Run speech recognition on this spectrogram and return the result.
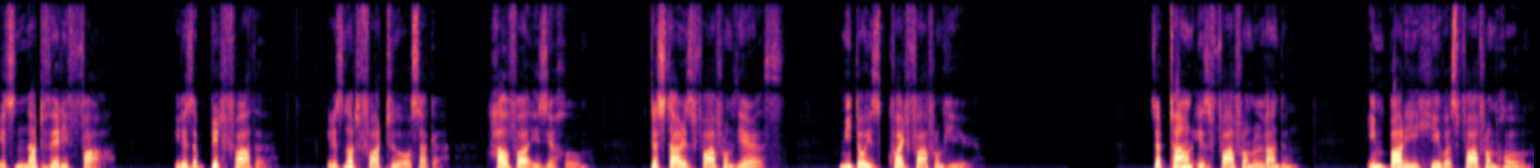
It's not very far. It is a bit farther. It is not far to Osaka. How far is your home? The star is far from the earth. Mito is quite far from here. The town is far from London. In body, he was far from home.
